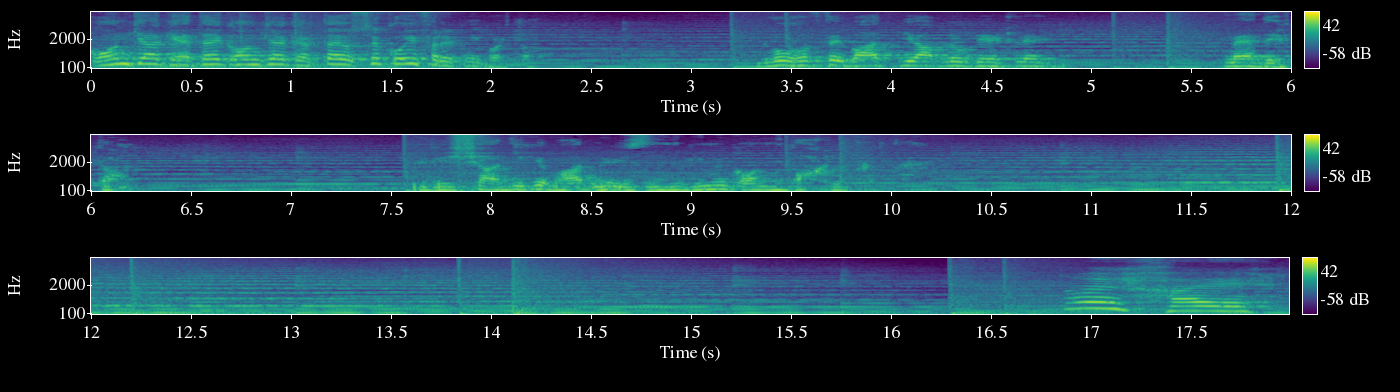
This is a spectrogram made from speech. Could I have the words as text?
कौन क्या कहता है, कौन क्या करता है, उससे कोई फ़र्क नहीं पड़ता। दो हफ़्ते बाद की आप लोग डेट लें, मैं देखता हूँ। मेरी शादी के बाद मेरी ज़िंदगी में कौन मुदाखलत करता है? हाय।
